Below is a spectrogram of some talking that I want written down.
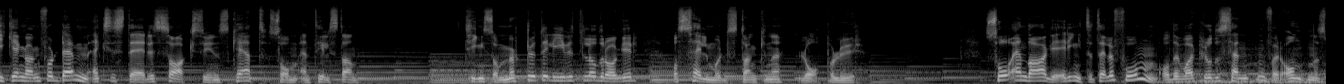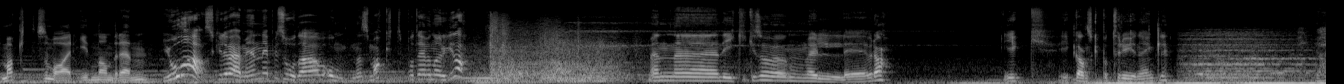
Ikke engang for dem eksisterer saksynskhet som en tilstand. Ting så mørkt ut i livet til Odd Roger, og selvmordstankene lå på lur. Så en dag ringte telefonen, og det var produsenten for Åndenes makt som var i den andre enden. Jo da, skulle være med i en episode av Åndenes makt på TV Norge, da. Men eh, det gikk ikke så veldig bra. Gikk, gikk ganske på trynet, egentlig. Ja,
